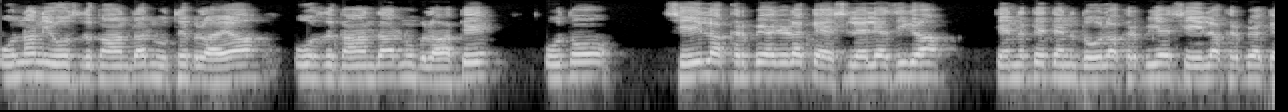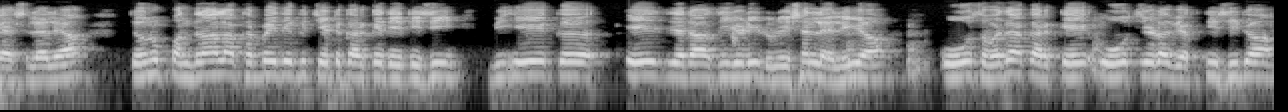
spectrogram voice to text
ਉਹਨਾਂ ਨੇ ਉਸ ਦੁਕਾਨਦਾਰ ਨੂੰ ਉੱਥੇ ਬੁਲਾਇਆ, ਉਸ ਦੁਕਾਨਦਾਰ ਨੂੰ ਬੁਲਾ ਕੇ ਉਹ ਤੋਂ ਛੇ ਲੱਖ ਰੁਪਇਆ ਜਿਹੜਾ ਕੈਸ਼ ਲੈ ਲਿਆ ਸੀਗਾ, ਤਿੰਨ ਤੇ ਤਿੰਨ ਦੋ ਲੱਖ ਰੁਪਇਆ, ਛੇ ਲੱਖ ਰੁਪਇਆ ਕੈਸ਼ ਲੈ ਲਿਆ ਤੇ ਉਹਨੂੰ 15 ਲੱਖ ਰੁਪਏ ਦੀ ਇੱਕ ਚਿੱਟ ਕਰਕੇ ਦੇਤੀ ਸੀ ਵੀ ਇਹ ਇੱਕ, ਇਹ ਜਿਹੜਾ ਅਸੀਂ ਜਿਹੜੀ ਡੋਨੇਸ਼ਨ ਲੈ ਲਈ ਆ, ਉਸ ਵਜ੍ਹਾ ਕਰਕੇ ਉਸ ਜਿਹੜਾ ਵਿਅਕਤੀ ਸੀਗਾ,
